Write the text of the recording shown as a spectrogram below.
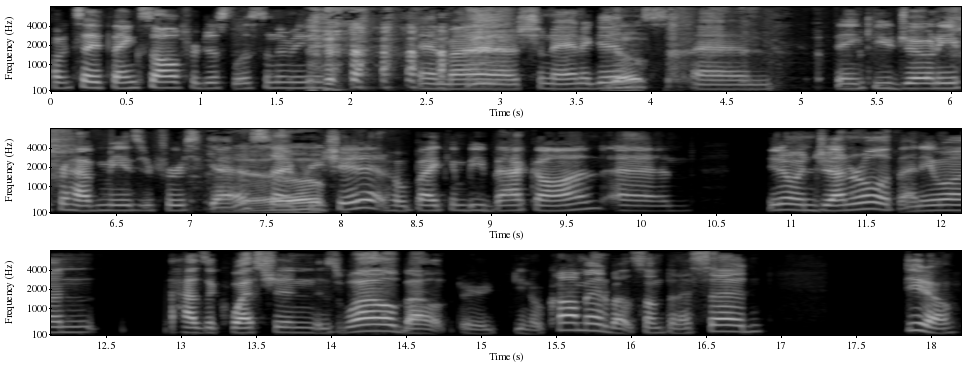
I would say thanks all for just listening to me and my uh, shenanigans. And thank you, Joni, for having me as your first guest. I appreciate it. Hope I can be back on. And, you know, in general, if anyone has a question as well about, or, you know, comment about something I said, you know,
